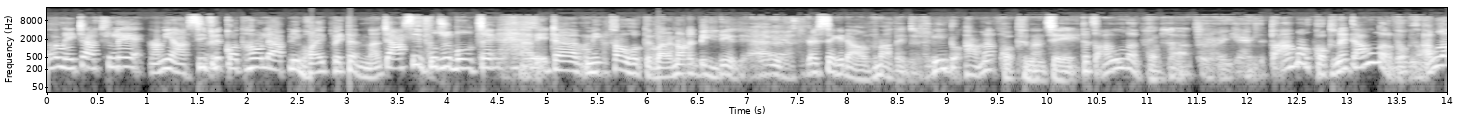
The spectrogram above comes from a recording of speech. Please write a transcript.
কারণ এটা আসলে আমি আসিফের কথা হলে আপনি ভয় পেতেন না যে আসিফ হুজুর বলছে এটা মিথ্যাও হতে পারে নট এ বিগ ডিল কিন্তু আমার কথা না যে এটা তো আল্লাহর কথা তো আমার কথা না এটা আল্লাহর কথা আল্লাহ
